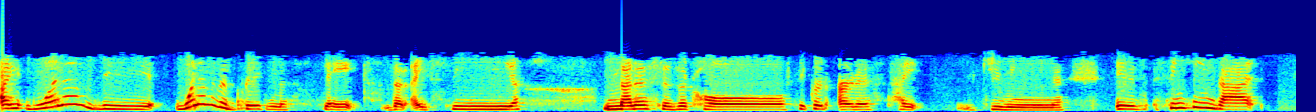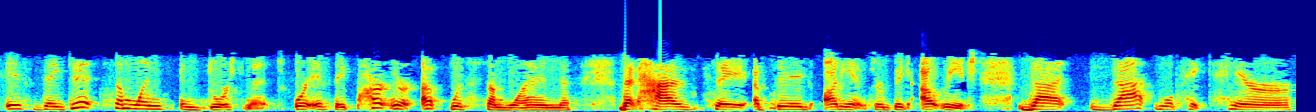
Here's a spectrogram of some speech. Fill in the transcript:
I one of the one of the big mistakes that I see metaphysical sacred artist type doing is thinking that if they get someone's endorsement or if they partner up with someone that has, say, a big audience or big outreach, that that will take care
